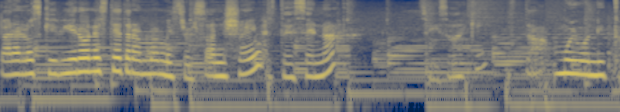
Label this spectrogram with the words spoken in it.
Para los que vieron este drama Mr. Sunshine, esta escena se hizo aquí. Está muy bonito.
